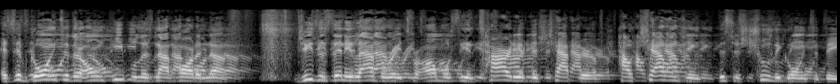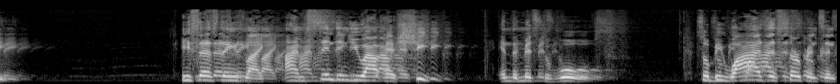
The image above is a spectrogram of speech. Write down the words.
as if going to their own people is not hard enough, Jesus then elaborates for almost the entirety of this chapter of how challenging this is truly going to be. He says things like, I'm sending you out as sheep in the midst of wolves. So be wise as serpents and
